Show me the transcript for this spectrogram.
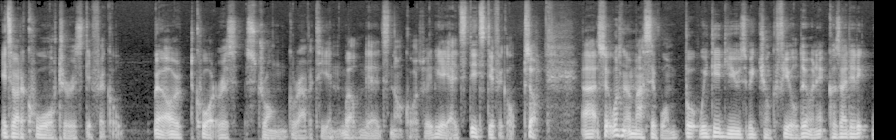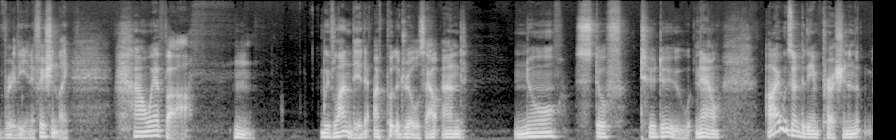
it's about a quarter as difficult or a quarter as strong gravity and well yeah, it's not quarter but yeah it's it's difficult so uh, so it wasn't a massive one but we did use a big chunk of fuel doing it because I did it really inefficiently however hmm, we've landed I've put the drills out and no stuff to do now I was under the impression, and,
